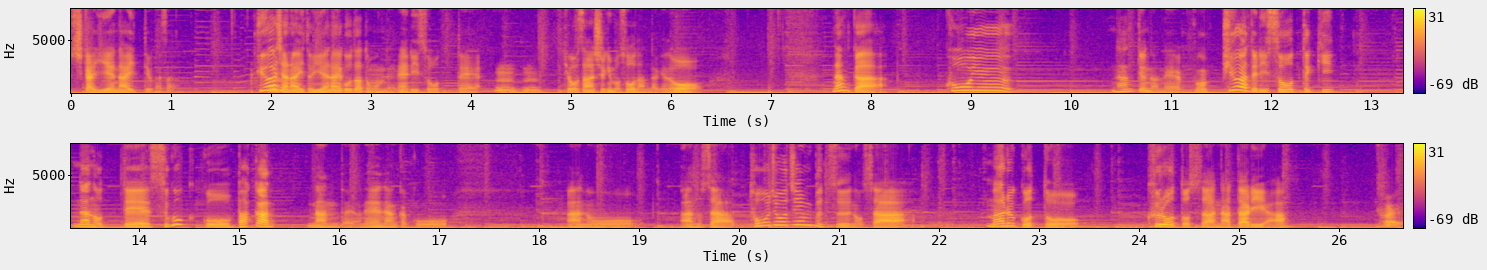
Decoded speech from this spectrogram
しか言えないっていうかさピュアじゃないと言えないことだと思うんだよね、理想って。うんうん。共産主義もそうなんだけどなんかこういうなんていうんだねピュアで理想的なのってすごくこうバカなんだよね。なんかこうあのあのさ登場人物のさマルコとクロとさナタリア？はい。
